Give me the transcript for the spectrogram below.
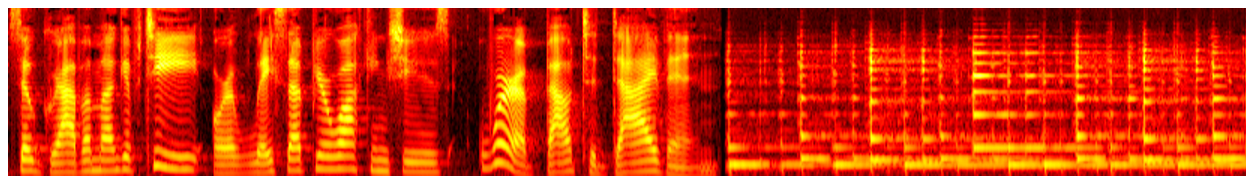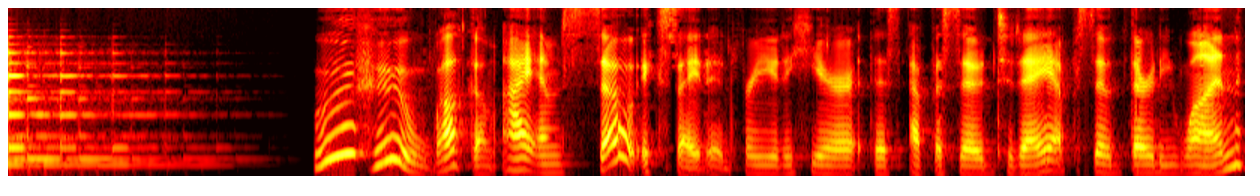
So grab a mug of tea or lace up your walking shoes. We're about to dive in. Woohoo! Welcome. I am so excited for you to hear this episode today, episode 31.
